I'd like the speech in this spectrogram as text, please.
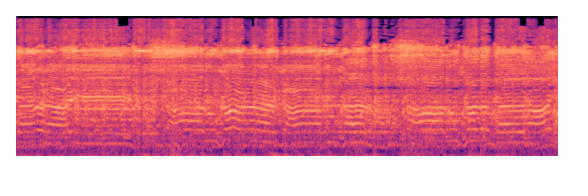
गळाई दारुगड दारुगड दारुगड गळाई.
